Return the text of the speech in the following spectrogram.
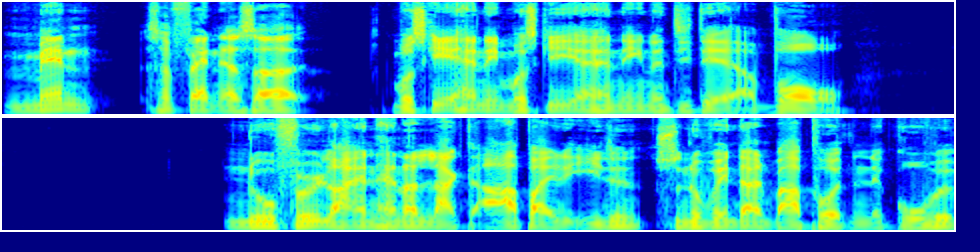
men så fandt jeg så... Måske han, en- måske er han en af de der, hvor nu føler han, at han har lagt arbejde i det, så nu venter han bare på, at den der gruppe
